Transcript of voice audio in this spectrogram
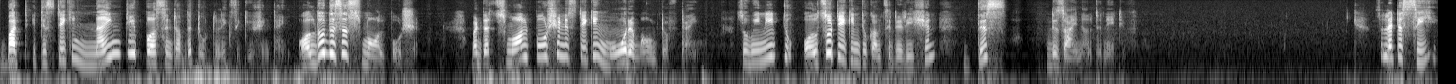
but it is taking 90 percent of the total execution time. Although this is small portion, but that small portion is taking more amount of time. So, we need to also take into consideration this design alternative. So, let us see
